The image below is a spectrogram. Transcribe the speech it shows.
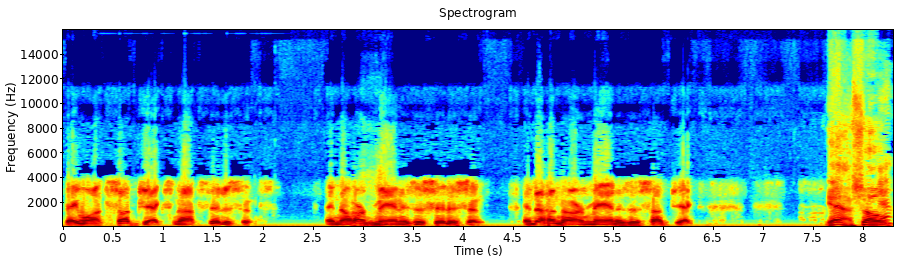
They want subjects, not citizens. An armed man is a citizen. An unarmed man is a subject. Yeah. So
